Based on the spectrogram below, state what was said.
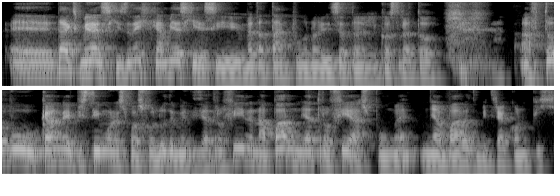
Ε, εντάξει, μην ανησυχείς, δεν έχει καμία σχέση με τα τάγκ που γνωρίζεις από τον ελληνικό στρατό. Αυτό που κάνουν οι επιστήμονες που ασχολούνται με τη διατροφή είναι να πάρουν μια τροφή, ας πούμε, μια μπάρα δημητριακών π.χ.,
